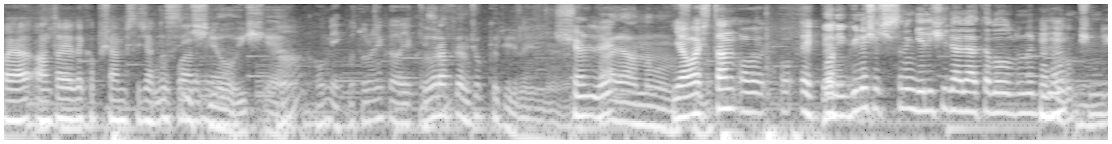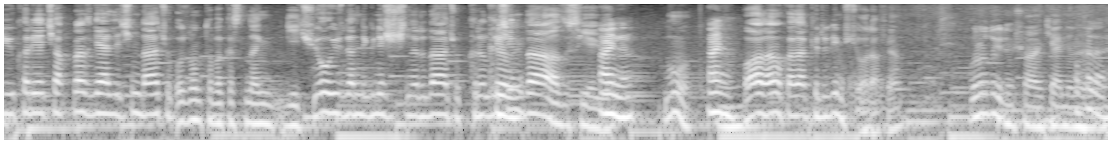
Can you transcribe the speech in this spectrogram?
Bayağı Antalya'da kapışan bir sıcaklık Nasıl vardı işliyor yani. o iş ya? Ha? Oğlum ekvatora ne kadar yakın. Coğrafyam çok kötüydü benim ya. Şöyle Hala yavaştan o, o ekvator Yani güneş açısının gelişiyle alakalı olduğunu biliyorum. Şimdi yukarıya çapraz geldiği için daha çok ozon tabakasından geçiyor. O yüzden de güneş ışınları daha çok kırıldığı Kırılıyor. için daha az ısı yayıyor. Aynen. Bu mu? Aynen. O alan o kadar kötü değilmiş coğrafya. Gurur duydum şu an kendime. O kadar.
